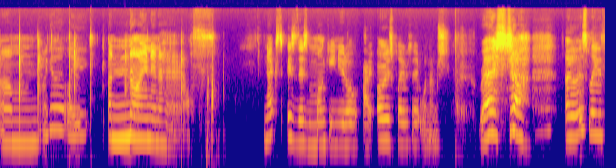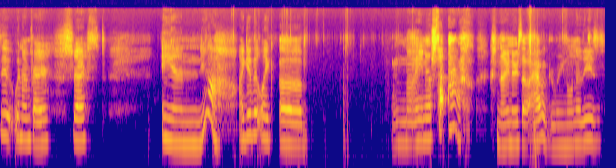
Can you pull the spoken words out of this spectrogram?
Um, I give it like a nine and a half. Next is this monkey noodle. I always play with it when I'm stressed. I always play with it when I'm stressed. And yeah, I give it like a nine or so. Ah, nine or so. I have a green one of these.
